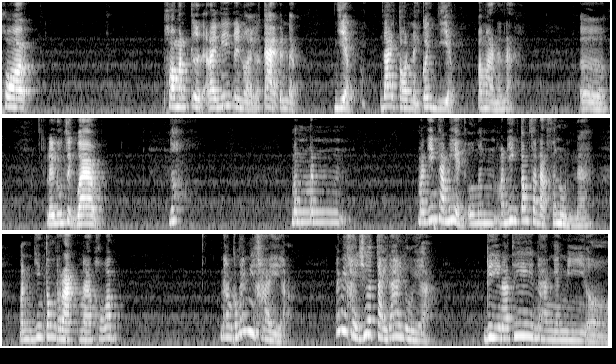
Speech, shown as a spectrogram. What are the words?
พอ พอมันเกิดอะไรนิดหน่อยๆก็กลายเป็นแบบเหยียบได้ตอนไหนก็เหยียบประมาณนั้นน่ะ เออ เลยรู้สึกว่าเนาะมันมันมันยิ่งทำให้เห็นเออมันมันยิ่งต้องสนับสนุนนะ มันยิ่งต้องรักนะ เพราะว่า นางก็ไม่มีใครอะ ไม่มีใครเชื่อใจได้เลยอะ ดีนะที่นางยังมีเออ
